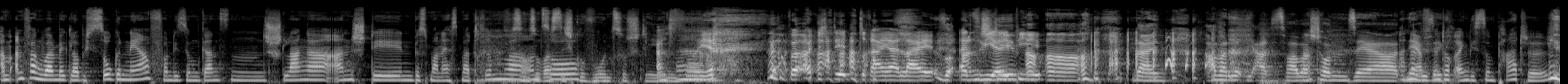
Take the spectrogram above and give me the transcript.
Am Anfang waren wir, glaube ich, so genervt von diesem ganzen Schlange anstehen, bis man erstmal drin wir war sind und sowas so. nicht gewohnt zu stehen. Ach so, ja. Bei euch steht dreierlei als Anstehen, VIP. ah, ah. Nein, aber ja, das war aber schon sehr Anna, wir nervig. sind doch eigentlich sympathisch.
